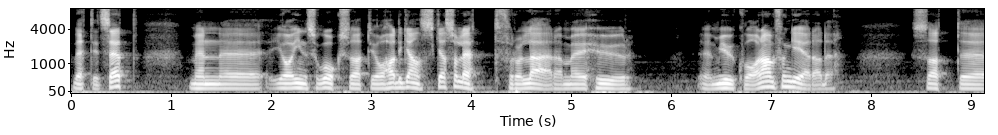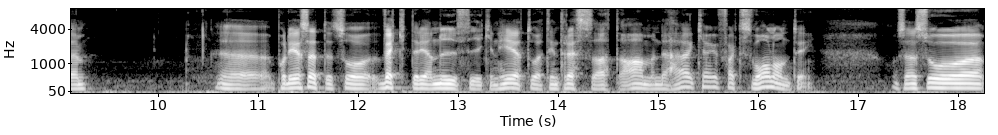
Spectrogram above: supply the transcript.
vettigt sätt. Men eh, jag insåg också att jag hade ganska så lätt för att lära mig hur eh, mjukvaran fungerade. Så att eh, eh på det sättet så väckte det en nyfikenhet och ett intresse att ah, men det här kan ju faktiskt vara någonting. Och sen så eh,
